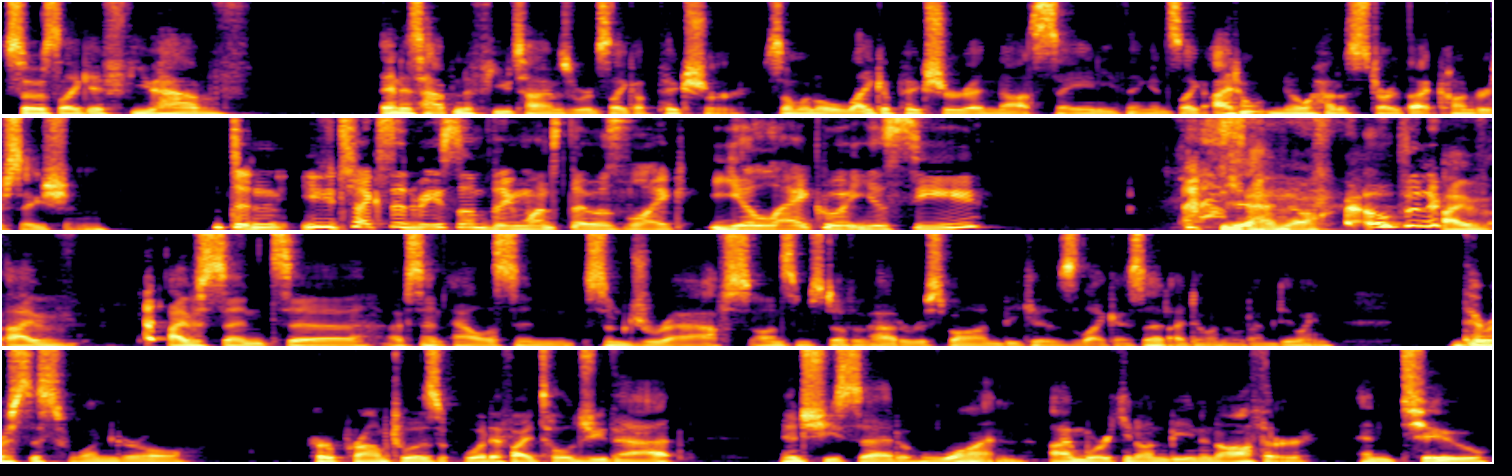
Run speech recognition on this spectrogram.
So it's like if you have, and it's happened a few times where it's like a picture, someone will like a picture and not say anything. And it's like, I don't know how to start that conversation. Didn't you texted me something once that was like, you like what you see? yeah, no, Open I've, I've, I've sent, uh, I've sent Allison some drafts on some stuff of how to respond because, like I said, I don't know what I'm doing. There was this one girl, her prompt was, What if I told you that? And she said, One, I'm working on being an author. And two,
